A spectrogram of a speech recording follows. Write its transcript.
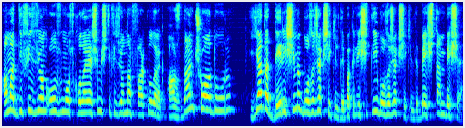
Ama difüzyon, ozmoz, kolaylaşmış difüzyondan farklı olarak azdan çoğa doğru ya da derişimi bozacak şekilde bakın eşitliği bozacak şekilde 5'ten 5'e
